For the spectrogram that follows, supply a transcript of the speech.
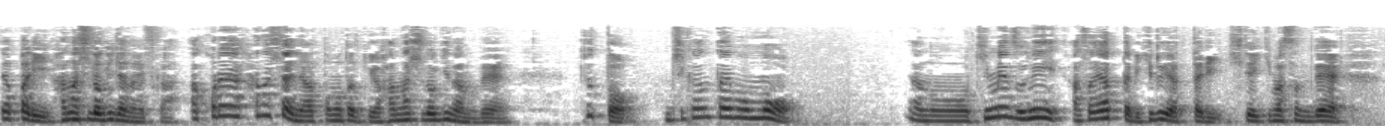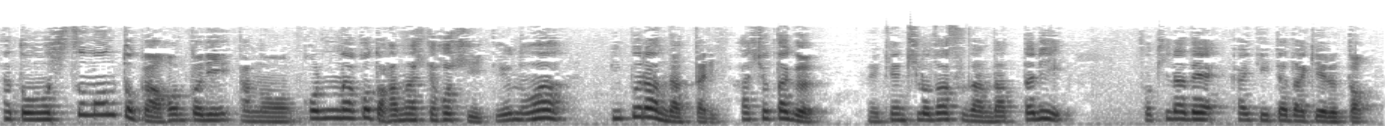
やっぱり話し時じゃないですか。あ、これ話したいなと思った時が話し時なので、ちょっと時間帯ももう、あの、決めずに朝やったり昼やったりしていきますんで、あと質問とか本当に、あの、こんなこと話してほしいっていうのは、リプランだったり、ハッシュタグ、えケンチロ雑談だったり、そちらで書いていただけると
